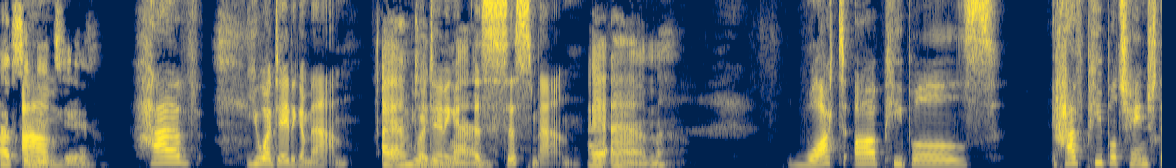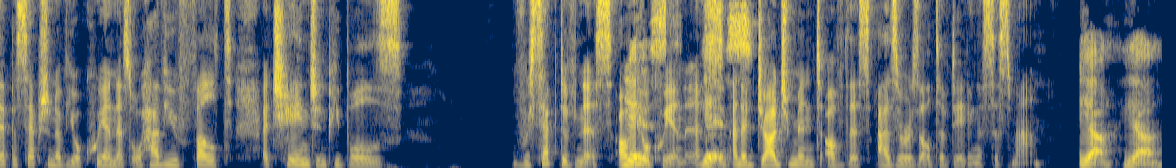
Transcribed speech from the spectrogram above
Absolutely. Have you are dating a man. I am You are dating, dating a a, cis man. I am. What are people's have people changed their perception of your queerness or have you felt a change in people's receptiveness of your queerness yes. and a judgment of this as a result of dating a cis man? Yeah, yeah.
